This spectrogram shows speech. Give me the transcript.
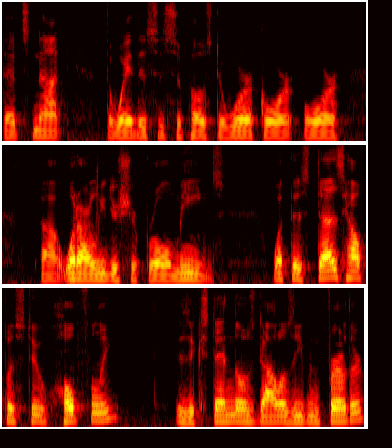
that's not the way this is supposed to work or, or uh, what our leadership role means. What this does help us to, hopefully, is extend those dollars even further.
